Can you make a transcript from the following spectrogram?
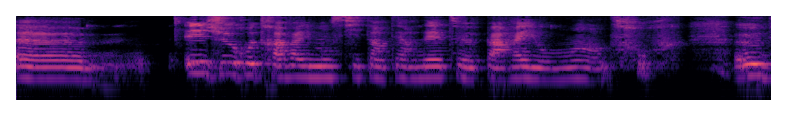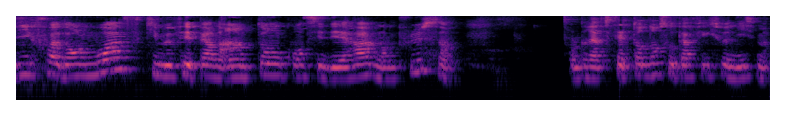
Euh, et je retravaille mon site internet, pareil, au moins dix fois dans le mois, ce qui me fait perdre un temps considérable en plus. Bref, cette tendance au perfectionnisme,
